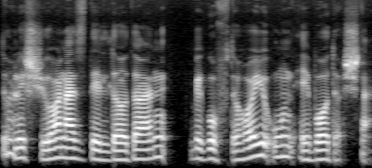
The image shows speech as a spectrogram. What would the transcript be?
دانشجویان از دل دادن به گفته های اون عبا داشتن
